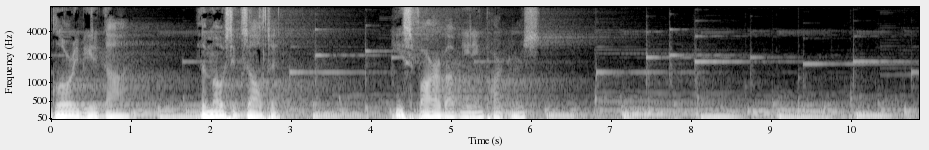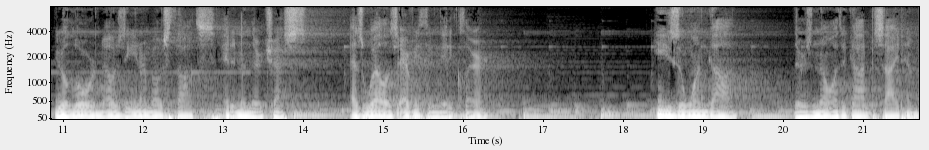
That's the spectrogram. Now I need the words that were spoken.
Glory be to God, the most exalted. He's far above needing partners. Your Lord knows the innermost thoughts hidden in their chests, as well as everything they declare. He is the one God, there is no other God beside him.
